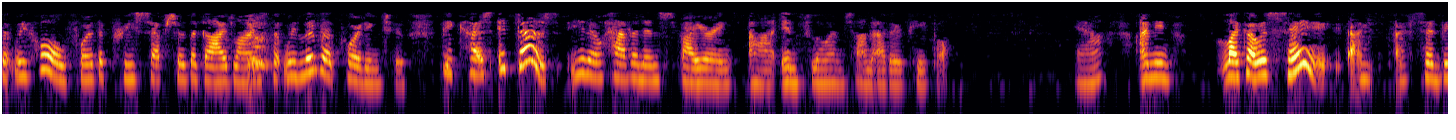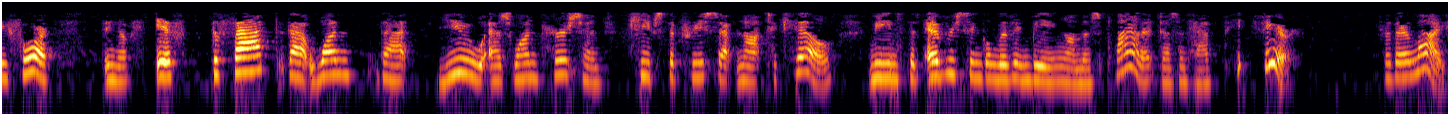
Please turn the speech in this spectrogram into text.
that we hold, for the precepts or the guidelines that we live according to, because it does, you know, have an inspiring uh, influence on other people. Yeah, I mean, like I was saying, I, I said before, you know, if the fact that one that you as one person keeps the precept not to kill means that every single living being on this planet doesn't have fear for their life.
